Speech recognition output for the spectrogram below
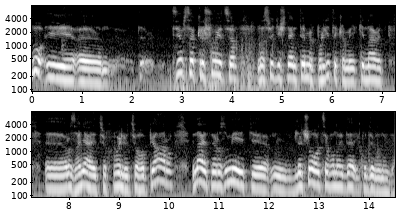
Ну і е, це все кришується на сьогоднішній день тими політиками, які навіть розганяють цю хвилю цього піару і навіть не розуміють, е, для чого це воно йде і куди воно йде.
